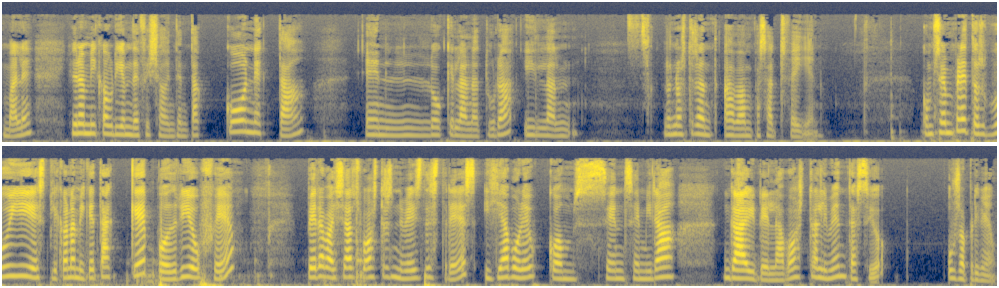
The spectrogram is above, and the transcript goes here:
¿vale? I una mica hauríem de fer això, intentar connectar en lo que la natura i la, els nostres avantpassats feien. Com sempre, us vull explicar una miqueta què podríeu fer per a baixar els vostres nivells d'estrès i ja veureu com sense mirar gaire la vostra alimentació us aprimeu.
